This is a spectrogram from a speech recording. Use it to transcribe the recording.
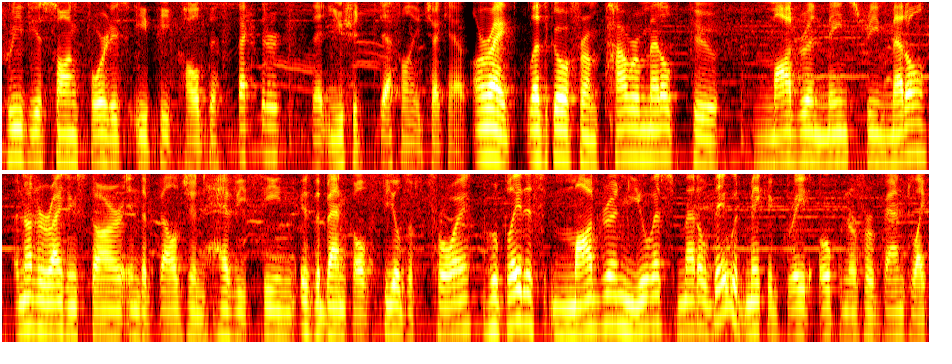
previous song for this EP called Defector that you should definitely check out. Alright, let's go from power metal to modern mainstream metal. Another rising star in the Belgian heavy scene is the band called Fields of Troy, who play this modern US metal. They would make a great opener for bands like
